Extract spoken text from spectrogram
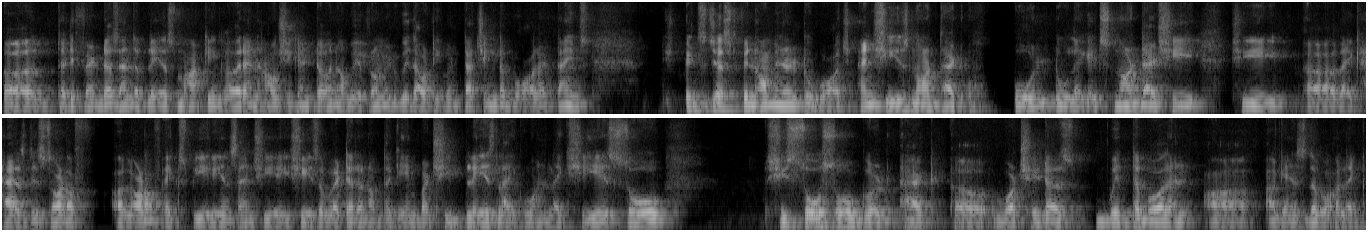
uh, the defenders and the players marking her and how she can turn away from it without even touching the ball at times. It's just phenomenal to watch. And she is not that old too. Like it's not that she she uh, like has this sort of a lot of experience and she she's a veteran of the game but she plays like one. Like she is so she's so so good at uh, what she does with the ball and uh, against the ball like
